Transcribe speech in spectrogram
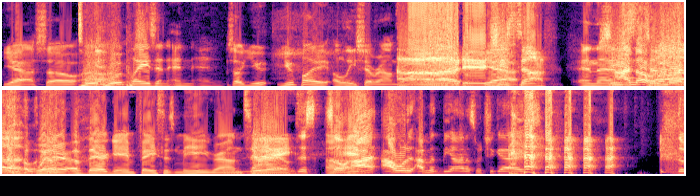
Yeah, so Who, um, who plays and and and? so you you play Alicia round Ah, dude, Yeah. she's tough. And then I know. winner, winner of their game faces me round two. Nice. This Uh, so I I would I'm gonna be honest with you guys. the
